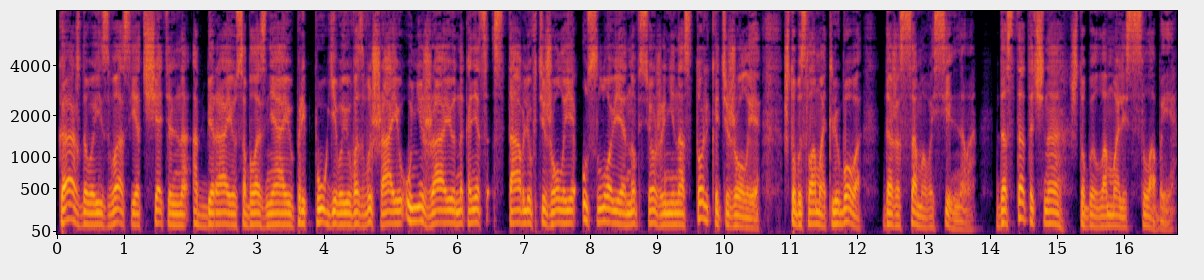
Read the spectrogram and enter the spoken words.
Каждого из вас я тщательно отбираю, соблазняю, припугиваю, возвышаю, унижаю, наконец, ставлю в тяжелые условия, но все же не настолько тяжелые, чтобы сломать любого, даже самого сильного. Достаточно, чтобы ломались слабые.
